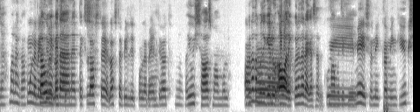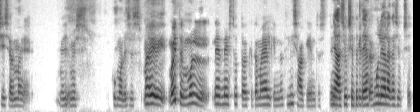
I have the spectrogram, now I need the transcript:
jah, ma olen ka. Lauri Pedaja näiteks. laste, lastepildid mulle meeldivad. Juss Aasma on mul. aga nad on muidugi elu avaliku telega seal. kui muidugi... mees on ikka mingi üksi seal, ma ei, ma ei tea, mis kummalises, ma ei, ma ütlen, mul need meestuttavad, keda ma jälgin, nad ei lisagi endast. ja siukseid pilte jah, mul ei ole ka siukseid.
